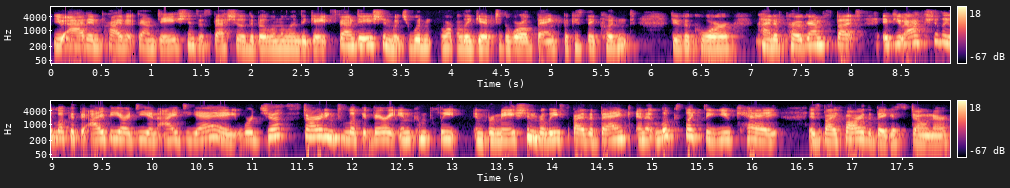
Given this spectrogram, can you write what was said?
You add in private foundations, especially the Bill and Melinda Gates Foundation, which wouldn't normally give to the World Bank because they couldn't through the core kind of programs. But if you actually look at the IBRD and IDA, we're just starting to look at very incomplete information released by the bank, and it looks like the UK is by far the biggest donor,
